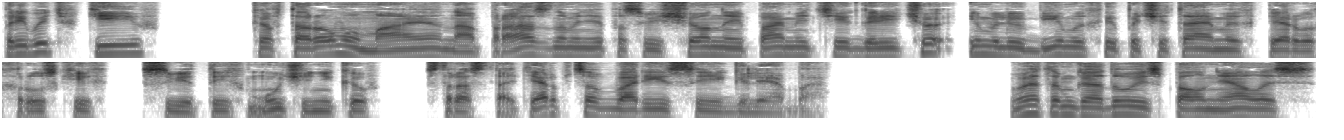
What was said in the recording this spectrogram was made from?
прибыть в Киев ко 2 мая на празднование, посвященное памяти горячо им любимых и почитаемых первых русских святых мучеников, страстотерпцев Бориса и Глеба. В этом году исполнялось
